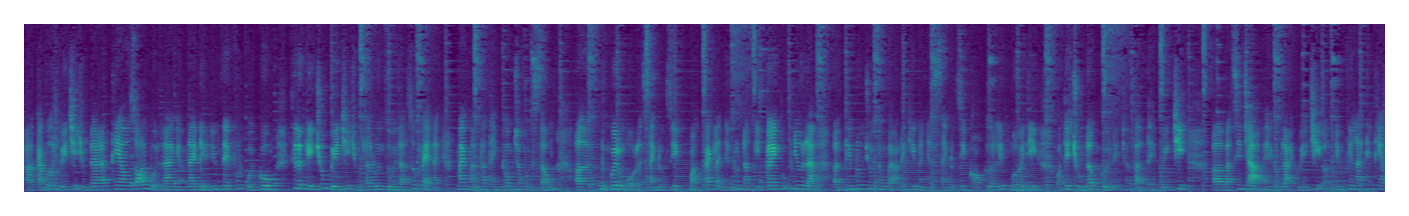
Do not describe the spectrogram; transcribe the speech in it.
à, cảm ơn quý anh chị chúng ta đã theo dõi buổi live ngày hôm nay đến những giây phút cuối cùng. Xin được kính chúc quý anh chị chúng ta luôn dồi dào sức khỏe này may mắn và thành công trong cuộc sống. À, đừng quên ủng hộ là sành đầu di bằng cách là nhấn nút đăng ký kênh cũng như là uh, thêm nút chuông thông báo để khi mà nhà sành đầu di có clip mới thì có thể chủ động gửi đến cho toàn thể quý anh chị. À, và xin chào và hẹn gặp lại quý anh chị ở những phiên live tiếp theo.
